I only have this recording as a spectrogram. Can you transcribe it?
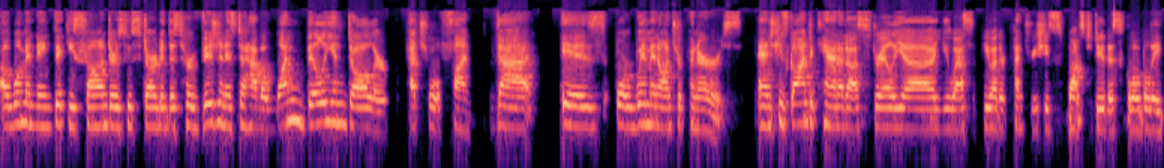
A woman named Vicki Saunders who started this, her vision is to have a $1 billion perpetual fund that is for women entrepreneurs. And she's gone to Canada, Australia, US, a few other countries. She wants to do this globally.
